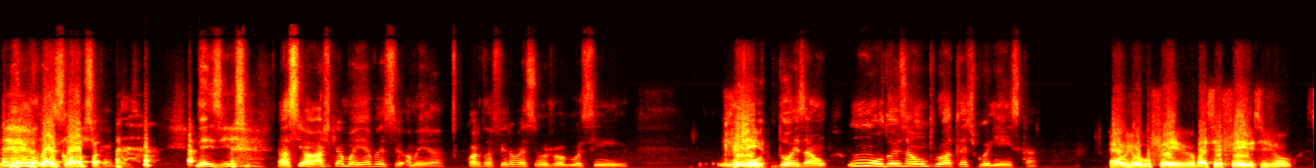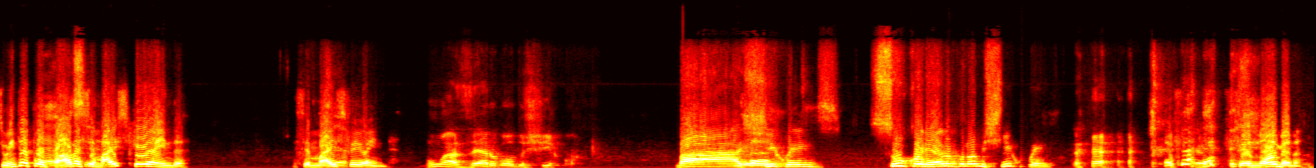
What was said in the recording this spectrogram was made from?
Não, não existe, Copa. cara. Não existe. Assim, ó, acho que amanhã vai ser. Amanhã, quarta-feira vai ser um jogo assim. Um ou dois a um. Um ou dois a um pro Atlético Goianiense, cara. É um jogo feio, vai ser feio esse jogo. Se o Inter poupar, é, vai, vai ser... ser... mais feio ainda. Vai ser mais é. feio ainda. 1x0 gol do Chico. Bah, Meu Chico, hein? Sul-coreano com o nome Chico, hein? É, fenômeno.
